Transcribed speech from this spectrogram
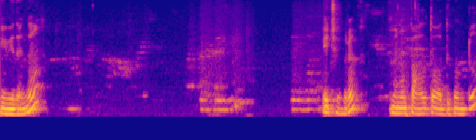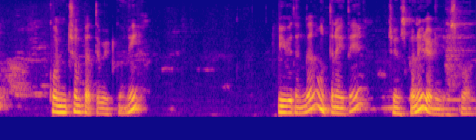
ఈ విధంగా. ఈ చివర మనం పాలతో అద్దుకుంటూ కొంచెం పత్తి పెట్టుకొని ఈ విధంగా ఉత్తనైతే చేసుకొని రెడీ చేసుకోవాలి.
